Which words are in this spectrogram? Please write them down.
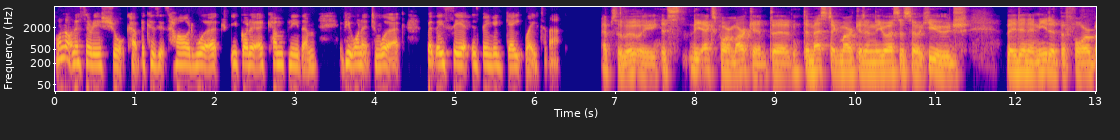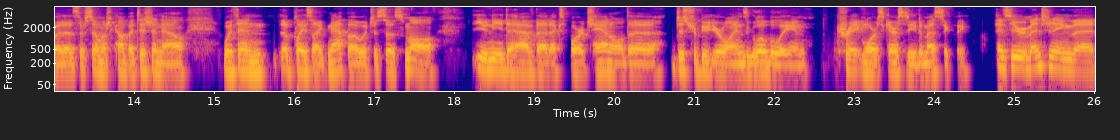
Well, not necessarily a shortcut because it's hard work. You've got to accompany them if you want it to work, but they see it as being a gateway to that. Absolutely. It's the export market. The domestic market in the US is so huge. They didn't need it before, but as there's so much competition now within a place like Napa, which is so small, you need to have that export channel to distribute your wines globally and create more scarcity domestically. And so you're mentioning that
